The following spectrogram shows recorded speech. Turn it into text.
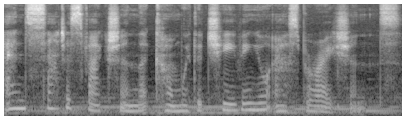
and satisfaction that come with achieving your aspirations.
